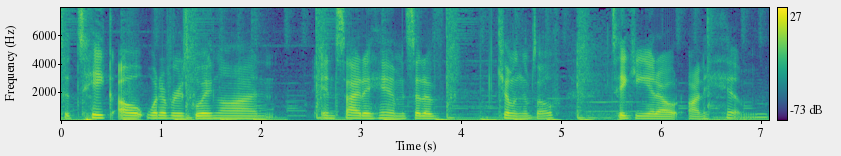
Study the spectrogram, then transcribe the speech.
to take out whatever is going on inside of him instead of killing himself, taking it out on him?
